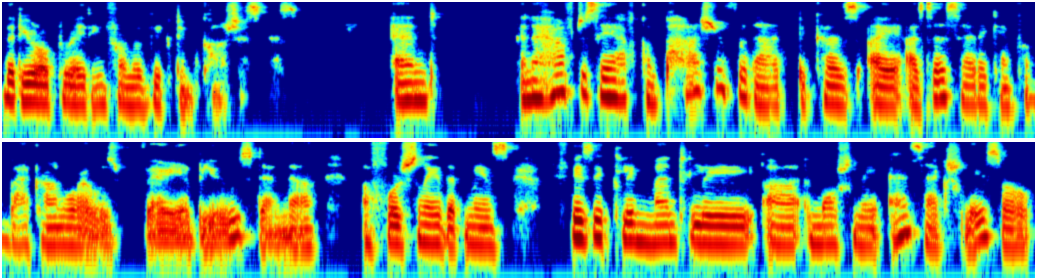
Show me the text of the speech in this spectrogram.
that you're operating from a victim consciousness. And and I have to say I have compassion for that because I, as I said, I came from a background where I was very abused, and uh, unfortunately, that means physically, mentally, uh, emotionally, and sexually. So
